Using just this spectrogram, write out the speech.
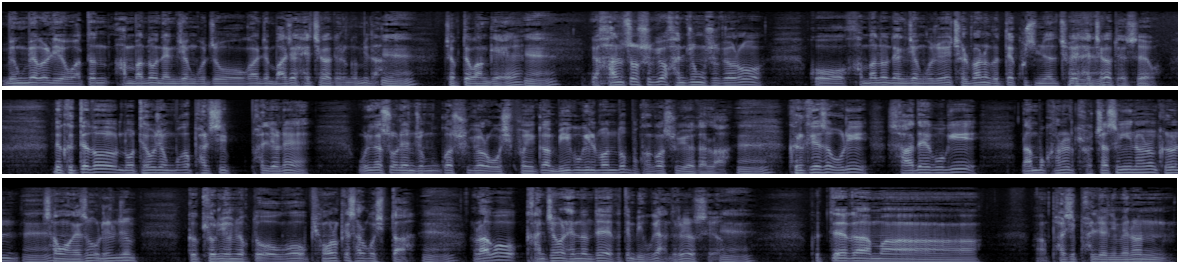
명맥을 이어왔던 한반도 냉전 구조가 이제 마저 해체가 되는 겁니다. 예. 적대 관계. 예. 한소 수교, 한중 수교로 그 한반도 냉전 구조의 절반은 그때 90년대 초에 네. 해체가 됐어요. 근데 그때도 노태우 정부가 88년에 우리가 소련 중국과 수교를 하고 싶으니까 미국 일본도 북한과 수교해달라. 예. 그렇게 해서 우리 4대국이 남북한을 교차 승인하는 그런 네. 상황에서 우리는 좀 그 교류 협력도 오고 평화롭게 살고 싶다. 예. 라고 간청을 했는데 그때 미국이 안 들어줬어요. 예. 그때가 아마 88년이면은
